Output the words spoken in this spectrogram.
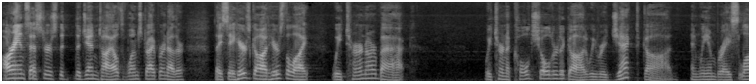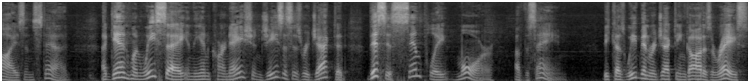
Our ancestors, the, the Gentiles of one stripe or another, they say, here's God, here's the light. We turn our back. We turn a cold shoulder to God. We reject God and we embrace lies instead. Again, when we say in the incarnation Jesus is rejected, this is simply more of the same because we've been rejecting God as a race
